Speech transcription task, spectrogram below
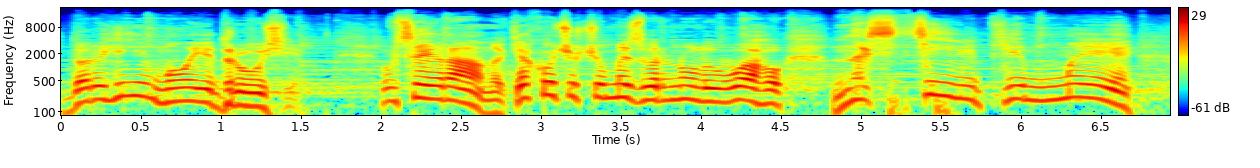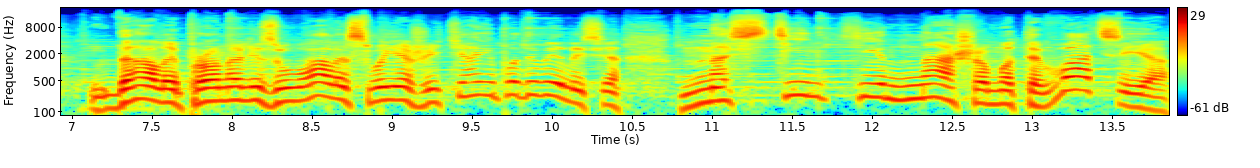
дорогі мої друзі, в цей ранок я хочу, щоб ми звернули увагу, настільки ми дали, проаналізували своє життя і подивилися, настільки наша мотивація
